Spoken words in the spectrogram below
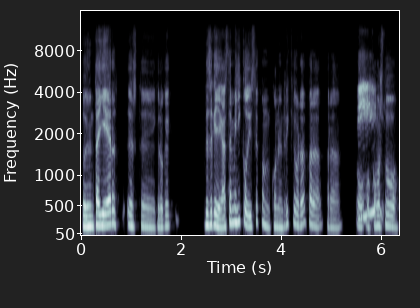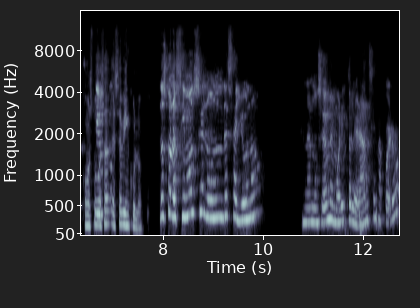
lo de un taller, este, creo que desde que llegaste a México diste con, con Enrique, ¿verdad? Para, para, ¿Cómo estuvo, cómo estuvo ese vínculo? Nos conocimos en un desayuno en el Museo de Memoria y Tolerancia, me acuerdo,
